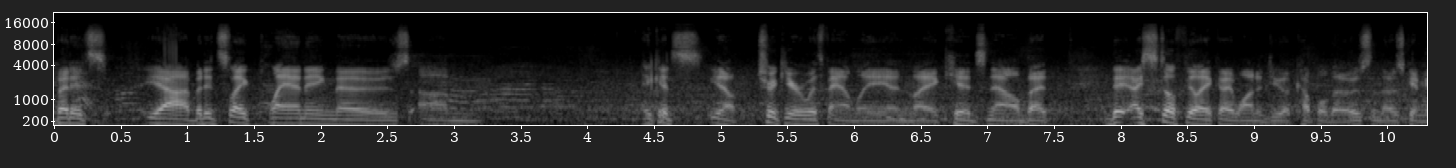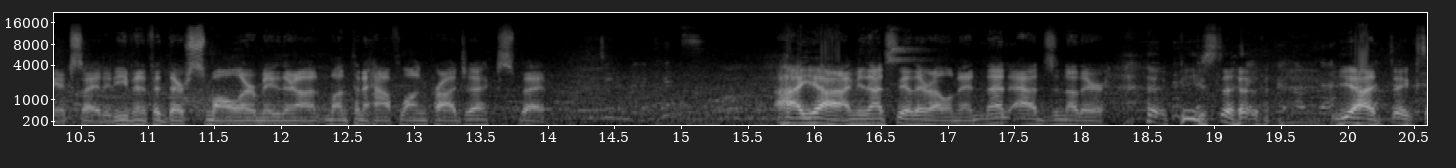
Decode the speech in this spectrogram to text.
but it's yeah but it's like planning those um, it gets you know trickier with family and like kids now but they, I still feel like I want to do a couple of those, and those get me excited. Even if they're smaller, maybe they're not month and a half long projects, but. Do them with the kids? Uh, yeah, I mean that's the other element. That adds another piece. To, yeah, it takes,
